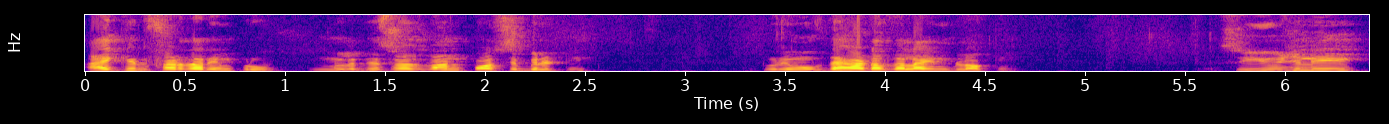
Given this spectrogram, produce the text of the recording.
I can further improve. This was one possibility to remove the head of the line blocking. So usually,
